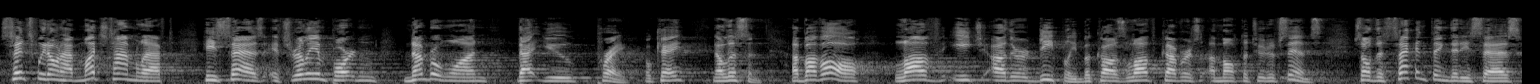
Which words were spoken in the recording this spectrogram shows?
since we don't have much time left, he says it's really important, number one, that you pray. Okay? Now listen. Above all, love each other deeply because love covers a multitude of sins. So the second thing that he says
